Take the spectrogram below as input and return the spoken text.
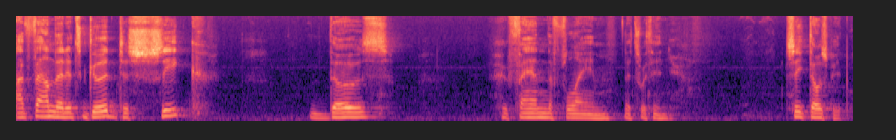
I've found that it's good to seek those who fan the flame that's within you. Seek those people.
